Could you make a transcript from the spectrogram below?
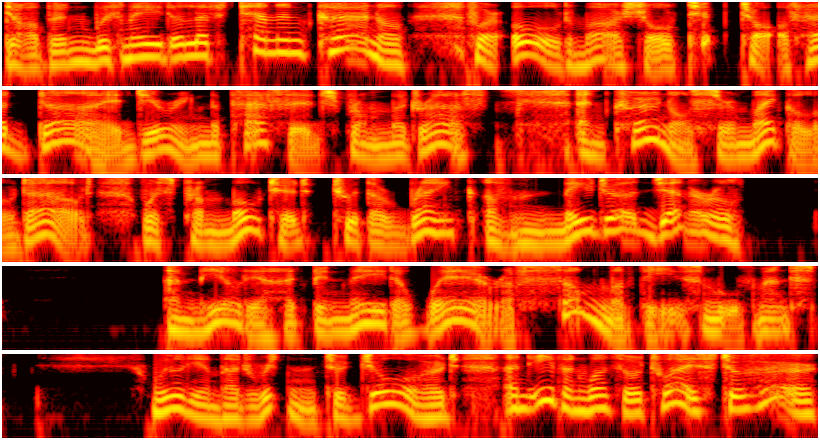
Dobbin was made a lieutenant colonel, for old Marshal Tiptoff had died during the passage from Madras, and Colonel Sir Michael O'Dowd was promoted to the rank of Major General. Amelia had been made aware of some of these movements. William had written to George, and even once or twice to her,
